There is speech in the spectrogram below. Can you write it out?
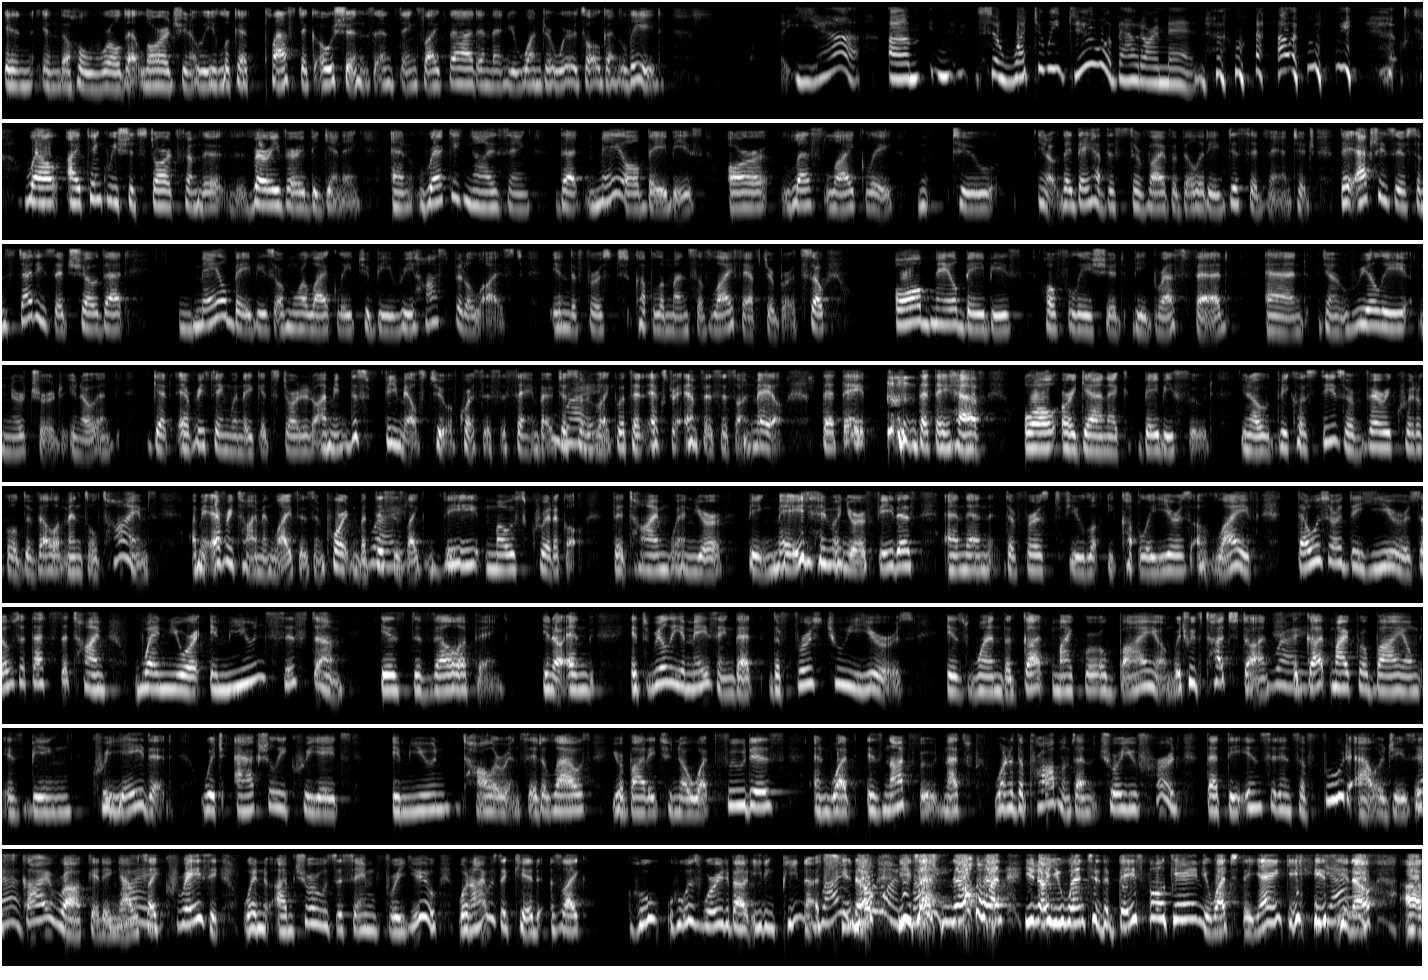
in in the whole world at large. You know, you look at plastic oceans and things like that, and then you wonder where it's all going to lead. Yeah. Um, so what do we do about our men? How do we? Well, I think we should start from the very, very beginning and recognizing that male babies are less likely to, you know, they, they have this survivability disadvantage. They actually, there's some studies that show that male babies are more likely to be rehospitalized in the first couple of months of life after birth. So all male babies hopefully should be breastfed and you know, really nurtured, you know, and get everything when they get started. I mean, this females too, of course, is the same, but just sort of like with an extra emphasis on male that they that they have all organic baby food, you know, because these are very critical developmental times. I mean, every time in life is important, but this is like the most critical. The time when you're being made and when you're a fetus, and then the first few couple of years of life. Those are the years. Those are that's the time when your immune system is developing. You know, and it's really amazing that the first two years is when the gut microbiome, which we've touched on, right. the gut microbiome is being created, which actually creates immune tolerance. It allows your body to know what food is and what is not food. And that's one of the problems. I'm sure you've heard that the incidence of food allergies is skyrocketing now. Right. It's like crazy. When I'm sure it was the same for you. When I was a kid, it was like, who who was worried about eating peanuts? Right, you know, no one, you right. just no one. You know, you went to the baseball game, you watched the Yankees. Yes. You know,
